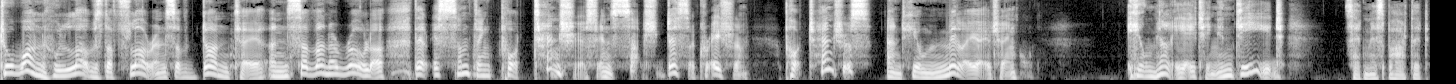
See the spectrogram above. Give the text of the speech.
To one who loves the Florence of Dante and Savonarola, there is something portentous in such desecration, portentous and humiliating. Humiliating indeed, said Miss Bartlett.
